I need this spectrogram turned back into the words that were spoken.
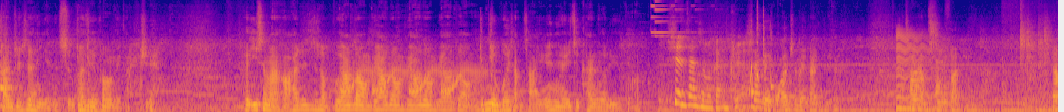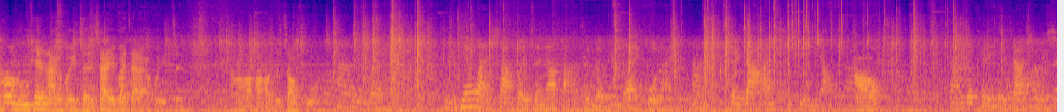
感觉是很严肃，但是根本没感觉。可医生蛮好，他就是说不要动，不要动，不要动，不要动。你也不会想眨眼，因为你会一直看那个绿光。现在什么感觉？现在没完全没感觉，超想吃饭。然后明天来回诊，下礼拜再来回诊，然后好好的照顾。那我们明天晚上回诊要把这个带过来，那回家按时点药。好，这样就可以回家休息。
